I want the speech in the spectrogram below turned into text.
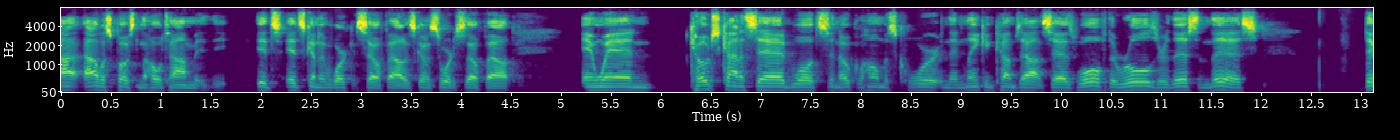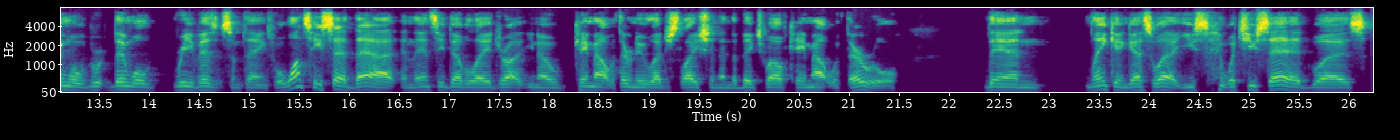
I, I was posting the whole time. It's it's going to work itself out. It's going to sort itself out. And when coach kind of said, well, it's in Oklahoma's court. And then Lincoln comes out and says, well, if the rules are this and this, then we'll, then we'll revisit some things. Well, once he said that and the NCAA, you know, came out with their new legislation and the Big 12 came out with their rule, then Lincoln, guess what? You, what you said was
